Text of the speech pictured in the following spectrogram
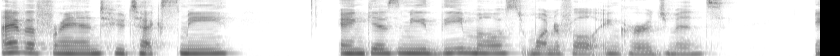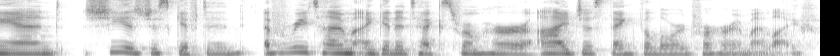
I have a friend who texts me and gives me the most wonderful encouragement. And she is just gifted. Every time I get a text from her, I just thank the Lord for her in my life.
